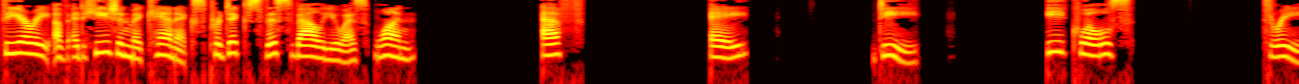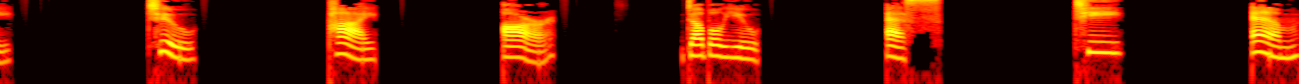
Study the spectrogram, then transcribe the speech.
theory of adhesion mechanics predicts this value as 1 F A D equals three two pi R W S T M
